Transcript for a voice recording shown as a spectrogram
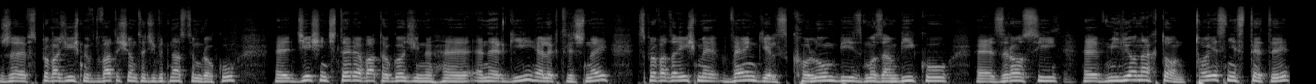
że sprowadziliśmy w 2019 roku e, 10 terawatogodzin e, energii elektrycznej. Sprowadzaliśmy węgiel z Kolumbii, z Mozambiku, e, z Rosji e, w milionach ton. To jest niestety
